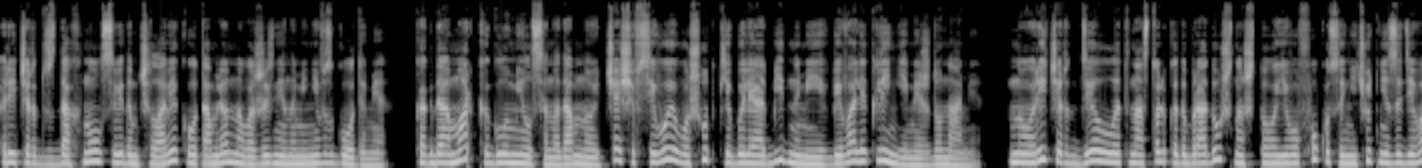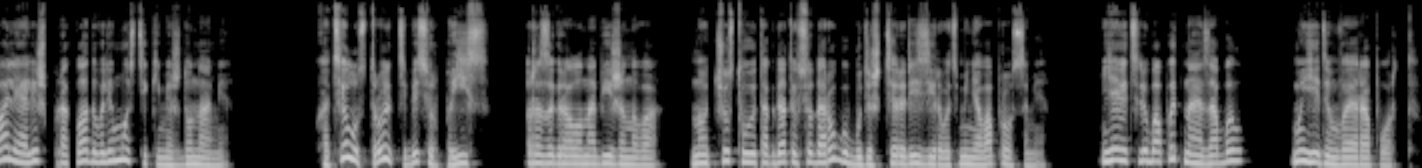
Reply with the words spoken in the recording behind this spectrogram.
Ричард вздохнул с видом человека, утомленного жизненными невзгодами. Когда Марк глумился надо мной, чаще всего его шутки были обидными и вбивали клинья между нами. Но Ричард делал это настолько добродушно, что его фокусы ничуть не задевали, а лишь прокладывали мостики между нами. «Хотел устроить тебе сюрприз», — разыграл он обиженного. «Но чувствую, тогда ты всю дорогу будешь терроризировать меня вопросами. Я ведь любопытная забыл. Мы едем в аэропорт.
